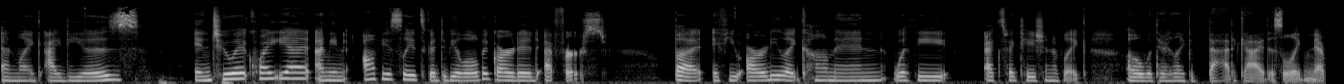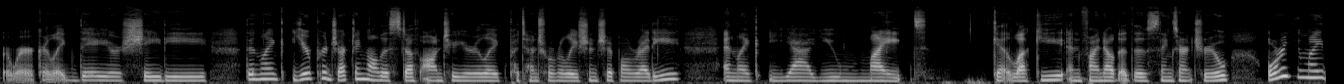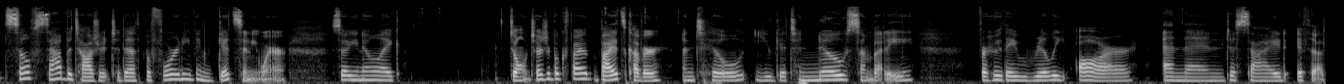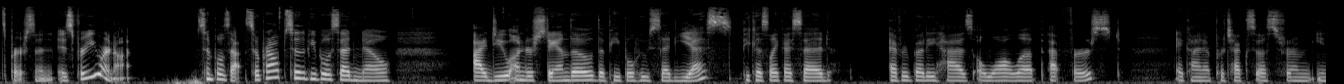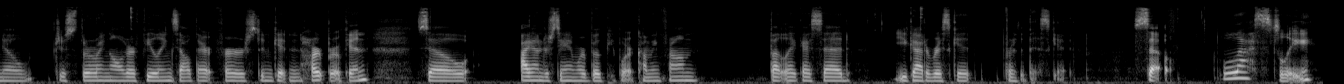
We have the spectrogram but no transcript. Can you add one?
and like ideas into it quite yet. I mean, obviously, it's good to be a little bit guarded at first. But if you already like come in with the expectation of like, oh, but they're like a bad guy, this will like never work, or like they are shady, then like you're projecting all this stuff onto your like potential relationship already. And like, yeah, you might get lucky and find out that those things aren't true, or you might self sabotage it to death before it even gets anywhere. So, you know, like, don't judge a book by, by its cover until you get to know somebody for who they really are and then decide if that person is for you or not. Simple as that. So props to the people who said no. I do understand though the people who said yes because like I said, everybody has a wall up at first. It kind of protects us from, you know, just throwing all of our feelings out there at first and getting heartbroken. So I understand where both people are coming from. But like I said, you got to risk it for the biscuit. So, lastly,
